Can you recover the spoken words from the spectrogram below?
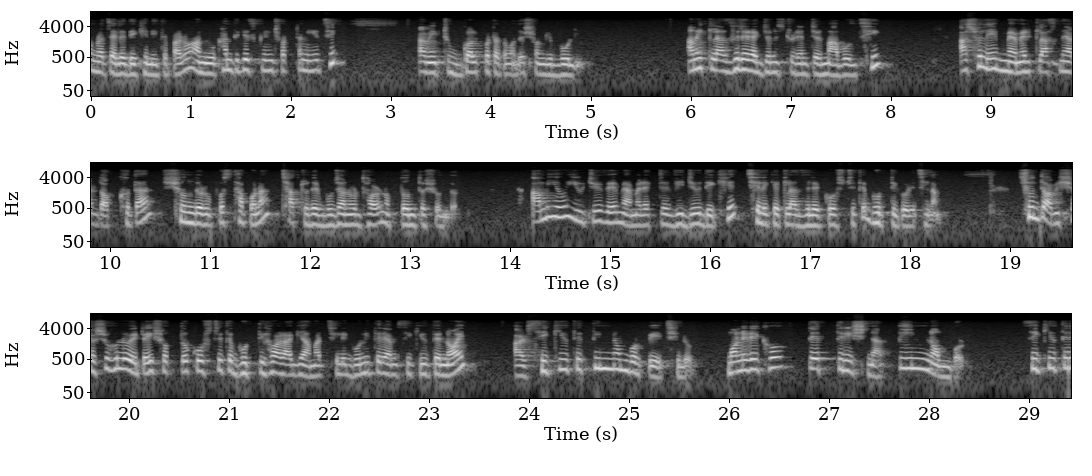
তোমরা চাইলে দেখে নিতে পারো। আমি ওখান থেকে স্ক্রিনশটটা নিয়েছি। আমি একটু গল্পটা তোমাদের সঙ্গে বলি। আমি ক্লাসভেলের একজন স্টুডেন্টের মা বলছি। আসলে ম্যামের ক্লাস নেওয়ার দক্ষতা, সুন্দর উপস্থাপনা, ছাত্রদের বোঝানোর ধরন অত্যন্ত সুন্দর। আমিও ইউটিউবে ম্যামের একটা ভিডিও দেখে ছেলেকে ক্লাসভেলের কোর্সটিতে ভর্তি করেছিলাম। শুনতে অবিশ্বাস্য হলো এটাই সত্য। কোর্সটিতে ভর্তি হওয়ার আগে আমার ছেলে গণিতের এমসিকিউতে নয়, আর সিকিউতে তিন নম্বর পেয়েছিল। মনে রেখো, তেত্রিশ না, তিন নম্বর। সিকিউতে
